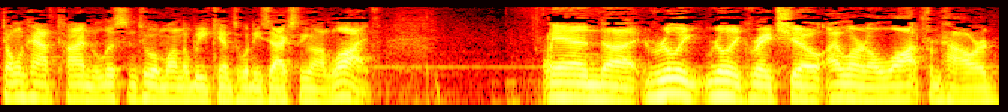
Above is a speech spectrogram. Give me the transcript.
don't have time to listen to him on the weekends when he's actually on live. And uh, really, really great show. I learned a lot from Howard.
